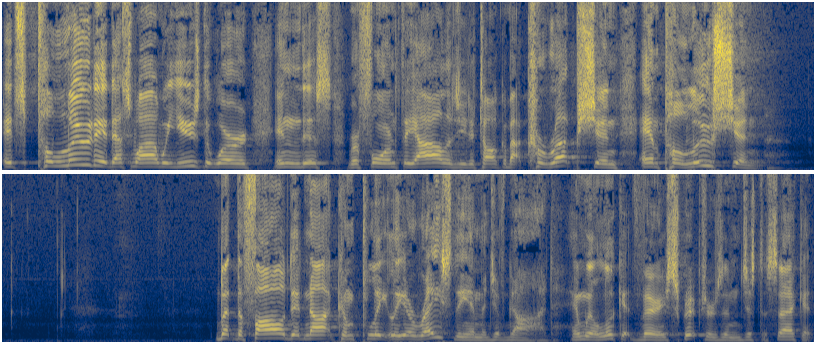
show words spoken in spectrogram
It's polluted. That's why we use the word in this Reformed theology to talk about corruption and pollution. But the fall did not completely erase the image of God. And we'll look at various scriptures in just a second.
